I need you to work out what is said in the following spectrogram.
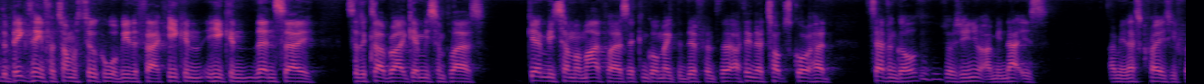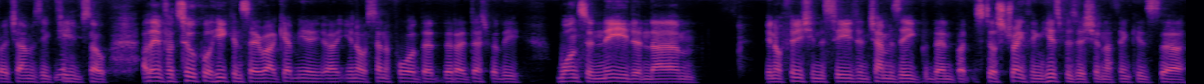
the big thing for Thomas Tuchel will be the fact he can he can then say to the club, right, get me some players, get me some of my players that can go make the difference. I think their top scorer had seven goals, mm -hmm. Jorginho. I mean, that is, I mean, that's crazy for a Champions League team. Yes. So I think for Tuchel, he can say, right, get me, a, you know, a centre forward that, that I desperately want and need, and um, you know, finishing the season, Champions League, but then, but still strengthening his position, I think is, uh,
